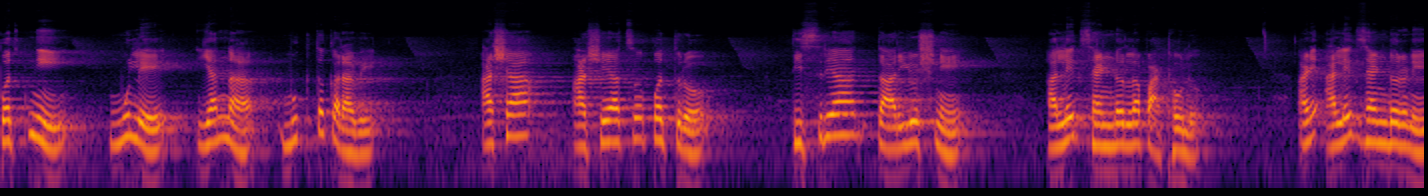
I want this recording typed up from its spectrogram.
पत्नी मुले यांना मुक्त करावे. अशा आशयाचं पत्र तिसऱ्या दार्युषने अलेक्झांडरला पाठवलं आणि अलेक्झांडरने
